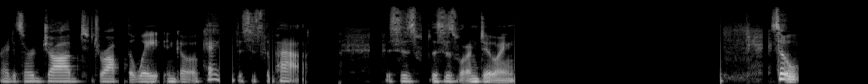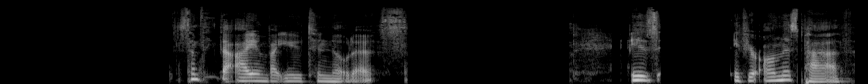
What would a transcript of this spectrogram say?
right? It's our job to drop the weight and go, okay, this is the path. This is, this is what I'm doing. So something that I invite you to notice is if you're on this path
